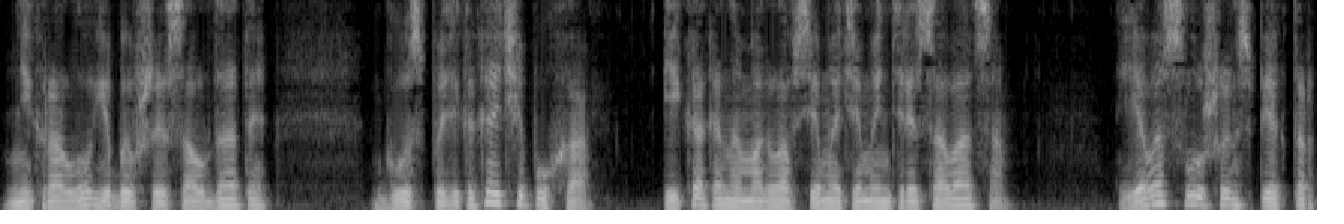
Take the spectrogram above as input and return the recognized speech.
Некрологи, бывшие солдаты. Господи, какая чепуха. И как она могла всем этим интересоваться? Я вас слушаю, инспектор,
